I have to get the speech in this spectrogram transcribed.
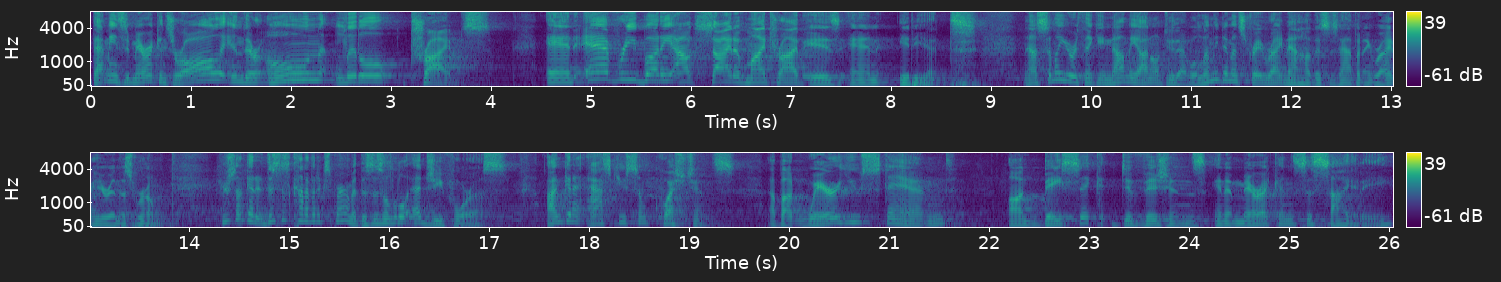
That means Americans are all in their own little tribes, and everybody outside of my tribe is an idiot. Now, some of you are thinking, not me, I don't do that. Well, let me demonstrate right now how this is happening right here in this room. Here's what I'm gonna, this is kind of an experiment. This is a little edgy for us. I'm gonna ask you some questions about where you stand on basic divisions in American society.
